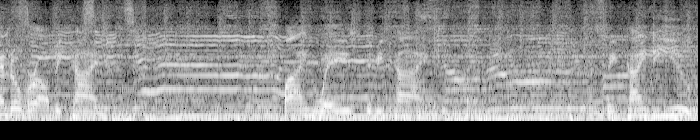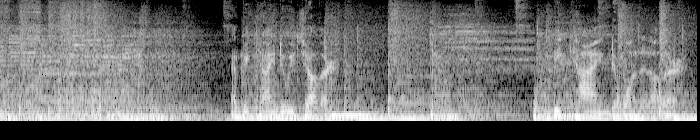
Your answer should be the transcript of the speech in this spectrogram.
And overall, be kind. Find ways to be kind. Be kind to you. And be kind to each other. Be kind to one another.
